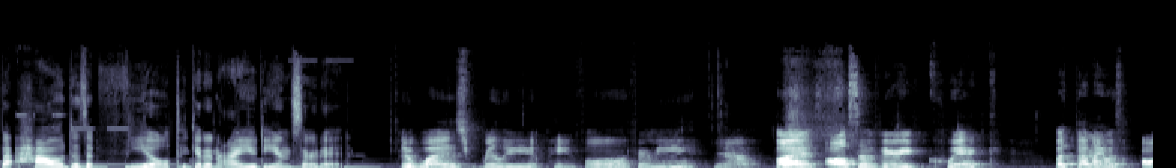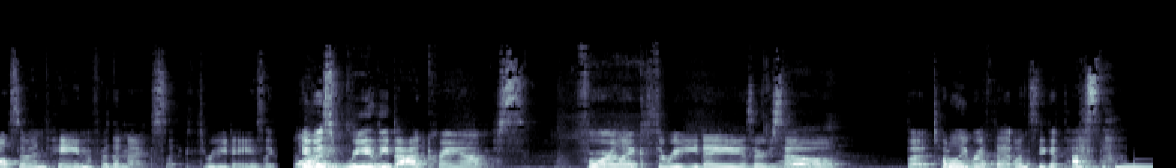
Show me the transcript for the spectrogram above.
but how does it feel to get an IUD inserted? It was really painful for me, Yeah. but also very quick. But then I was also in pain for the next like three days. Like it was really bad cramps for like three days or so. But totally worth it once you get past that.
